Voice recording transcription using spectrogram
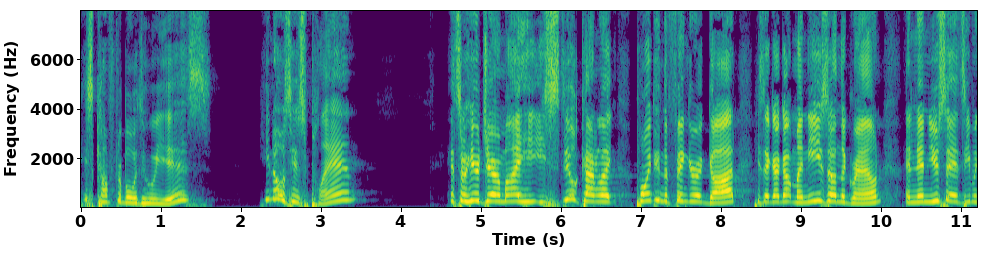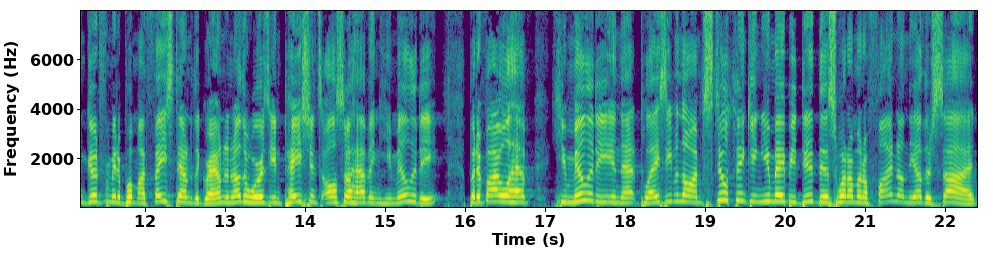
He's comfortable with who he is. He knows his plan. And so here, Jeremiah, he, he's still kind of like pointing the finger at God. He's like, I got my knees on the ground. And then you say it's even good for me to put my face down to the ground. In other words, in patience, also having humility. But if I will have humility in that place, even though I'm still thinking you maybe did this, what I'm going to find on the other side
